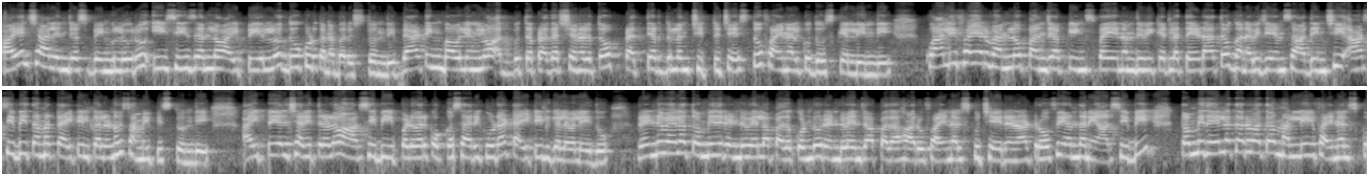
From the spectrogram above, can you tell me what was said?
రాయల్ ఛాలెంజర్స్ బెంగళూరు ఈ సీజన్లో ఐపీఎల్లో దూకుడు కనబరుస్తుంది. బ్యాటింగ్ బౌలింగ్లో అద్భుత ప్రదర్శనలతో ప్రత్యర్థులను చిత్తు చేస్తూ ఫైనల్కు దూసుకెళ్ళింది క్వాలిఫైయర్ వన్లో పంజాబ్ కింగ్స్ పై ఎనిమిది వికెట్ల తేడాతో ఘన విజయం సాధించి ఆర్సీబీ తమ టైటిల్ కలను సమీపిస్తుంది. ఐపీఎల్ చరిత్రలో ఆర్సీబీ ఇప్పటివరకు ఒక్కసారి కూడా టైటిల్ గెలవలేదు. రెండు వేల తొమ్మిది రెండు వేల పదకొండు రెండు వేల పదహారు ఫైనల్స్కు చేరిన ట్రోఫీ అందని ఆర్సీబీ తొమ్మిదేళ్ళ తర్వాత మళ్ళీ ఫైనల్స్కు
